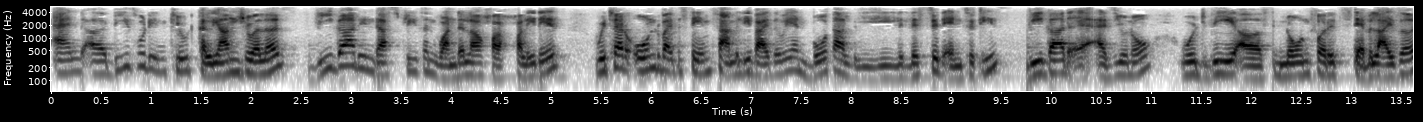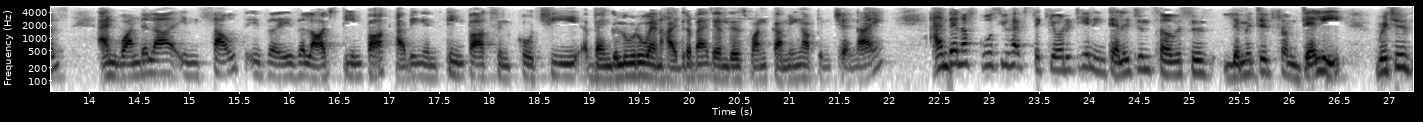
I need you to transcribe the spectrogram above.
And uh, these would include Kalyan Jewelers, V-Guard Industries and Wonderla Holidays, which are owned by the same family, by the way, and both are listed entities. V-Guard, as you know, would be uh, known for its stabilizers and Wonderla in South is a, is a large theme park, having in theme parks in Kochi, Bengaluru and Hyderabad, and there's one coming up in Chennai. And then, of course, you have Security and Intelligence Services Limited from Delhi, which is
